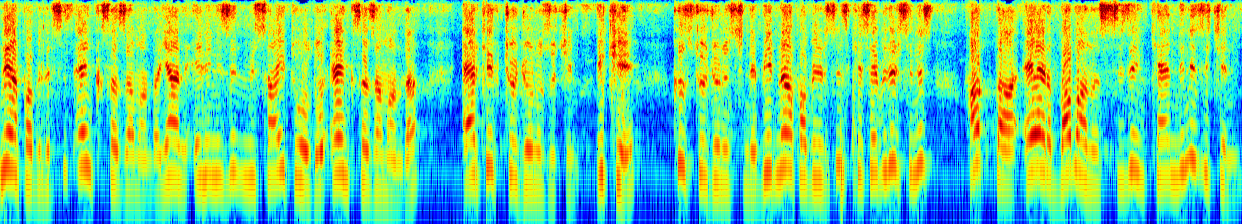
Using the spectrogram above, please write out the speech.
Ne yapabilirsiniz? En kısa zamanda yani elinizin müsait olduğu en kısa zamanda erkek çocuğunuz için iki, kız çocuğunuz için de bir ne yapabilirsiniz? Kesebilirsiniz. Hatta eğer babanız sizin kendiniz için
